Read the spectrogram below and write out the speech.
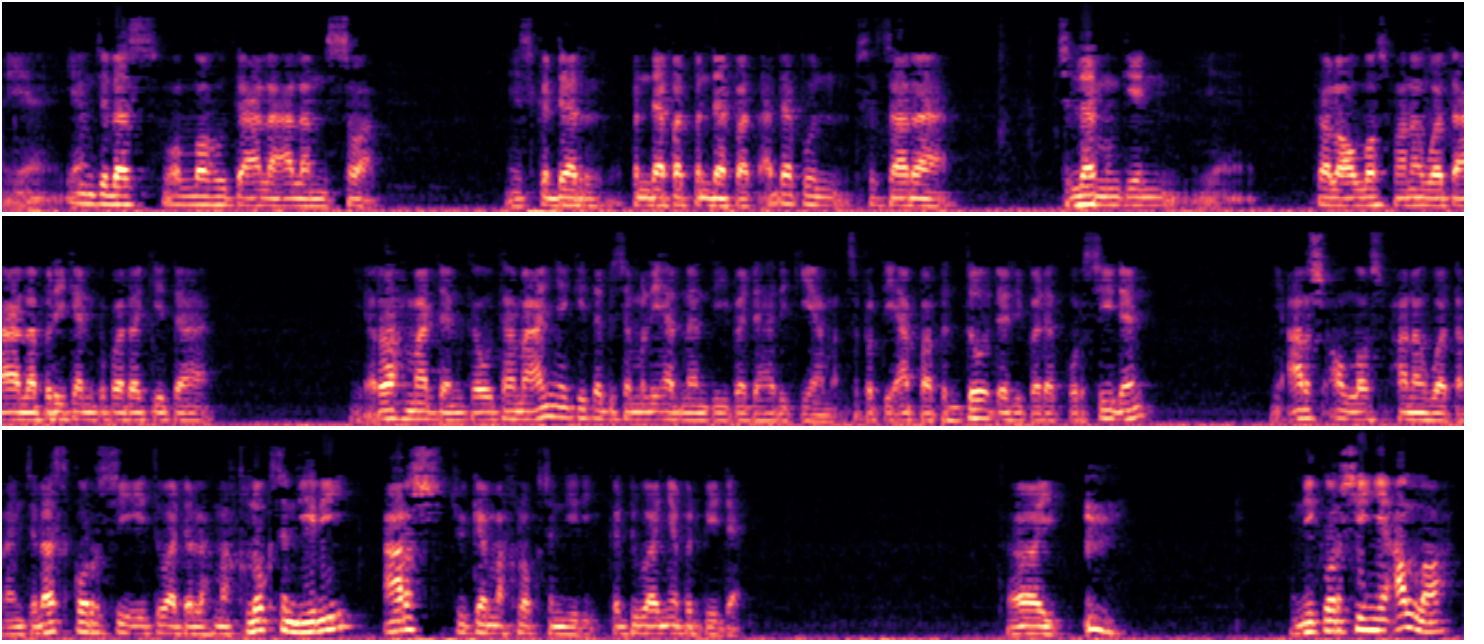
Ya, yang jelas wallahu taala alam shawab ini sekedar pendapat-pendapat adapun secara jelas mungkin ya kalau Allah Subhanahu wa taala berikan kepada kita ya, rahmat dan keutamaannya kita bisa melihat nanti pada hari kiamat seperti apa bentuk daripada kursi dan ya, ars Allah Subhanahu wa taala. Jelas kursi itu adalah makhluk sendiri, ars juga makhluk sendiri. Keduanya berbeda. Baik. Ini kursinya Allah.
